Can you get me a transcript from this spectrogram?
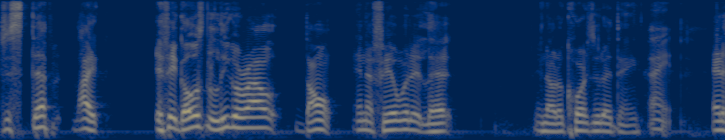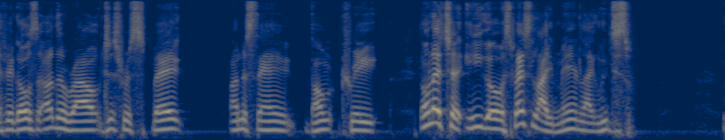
just step like if it goes the legal route, don't interfere with it. Let you know the courts do their thing. right. And if it goes the other route, just respect, understand. Don't create. Don't let your ego, especially like men, like we just.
